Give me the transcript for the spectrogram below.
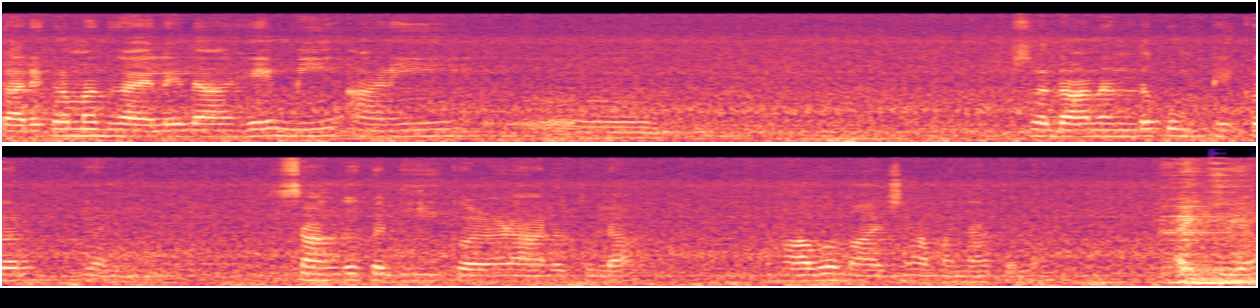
कार्यक्रमात गायलेलं आहे मी आणि सदानंद कुमठेकर यांनी. सांग कधी कळणार तुला भाव माझ्या मनातला. ऐकूया.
